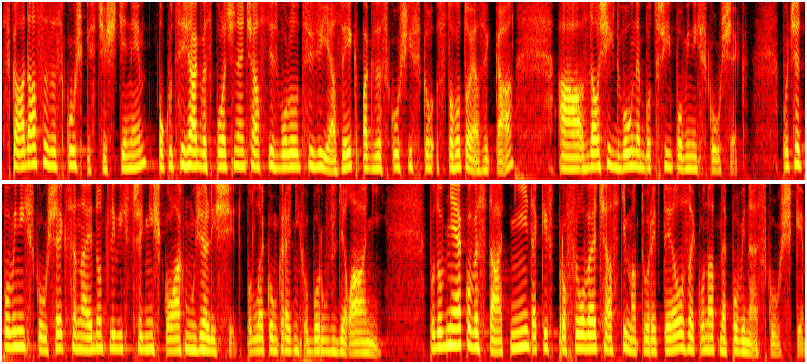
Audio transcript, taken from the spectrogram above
Skládá se ze zkoušky z češtiny, pokud si žák ve společné části zvolil cizí jazyk, pak ze zkoušky z tohoto jazyka a z dalších dvou nebo tří povinných zkoušek. Počet povinných zkoušek se na jednotlivých středních školách může lišit podle konkrétních oborů vzdělání. Podobně jako ve státní, tak i v profilové části maturity lze konat nepovinné zkoušky.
